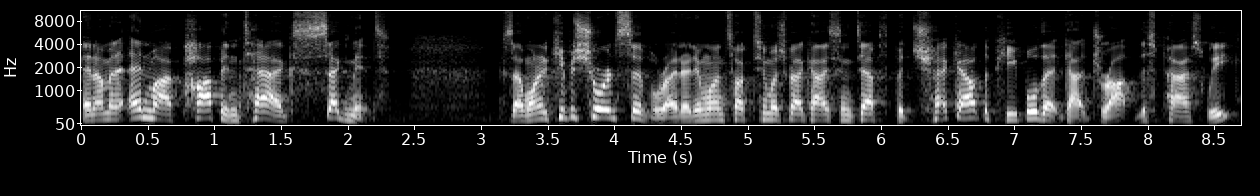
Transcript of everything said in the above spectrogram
And I'm going to end my pop and tag segment because I wanted to keep it short and simple, right? I didn't want to talk too much about guys in depth, but check out the people that got dropped this past week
